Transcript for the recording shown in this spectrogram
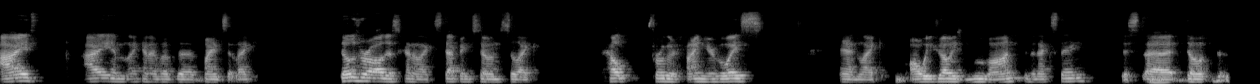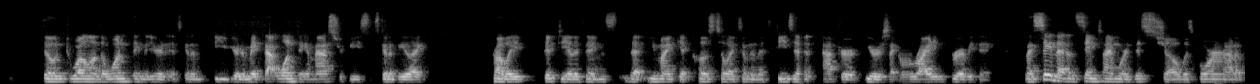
I I am like kind of of the mindset like those were all just kind of like stepping stones to like help further find your voice and like always always move on to the next thing just uh, don't don't dwell on the one thing that you're it's going to be you're going to make that one thing a masterpiece it's going to be like probably 50 other things that you might get close to like something that's decent after you're just like writing through everything and i say that at the same time where this show was born out of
